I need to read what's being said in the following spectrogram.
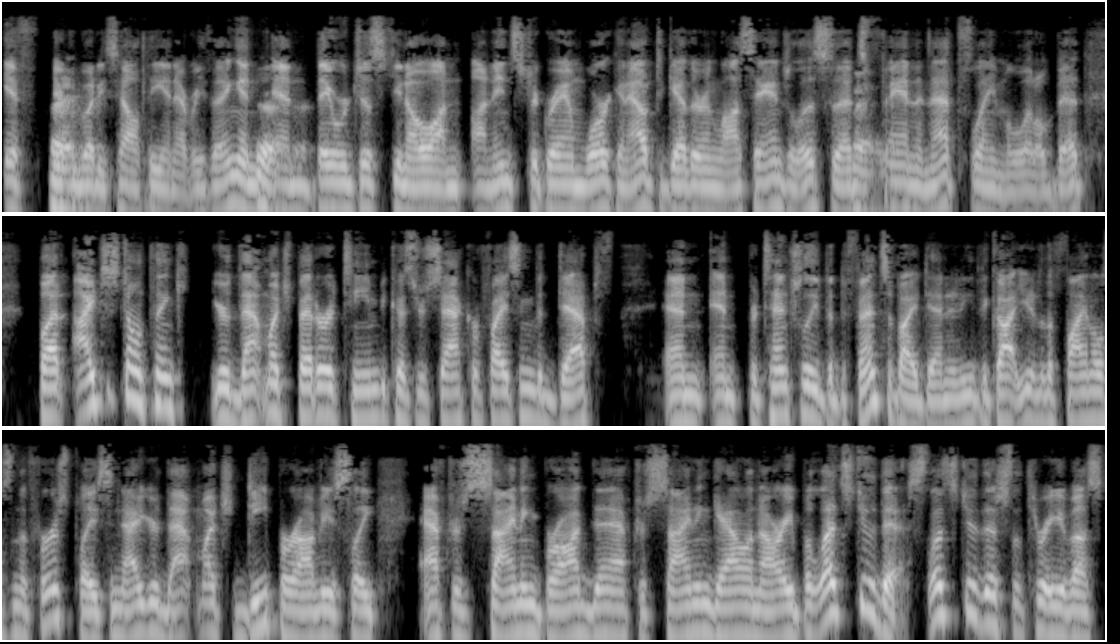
if right. everybody's healthy and everything. And sure. and they were just, you know, on on Instagram working out together in Los Angeles. So that's right. fanning that flame a little bit. But I just don't think you're that much better a team because you're sacrificing the depth and and potentially the defensive identity that got you to the finals in the first place. And now you're that much deeper, obviously, after signing Brogdon, after signing Gallinari. But let's do this. Let's do this, the three of us.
